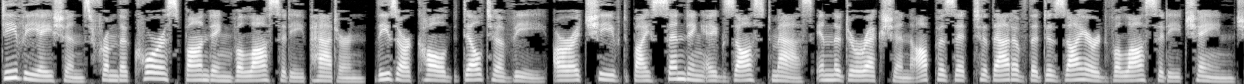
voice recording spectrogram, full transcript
Deviations from the corresponding velocity pattern these are called delta v are achieved by sending exhaust mass in the direction opposite to that of the desired velocity change.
